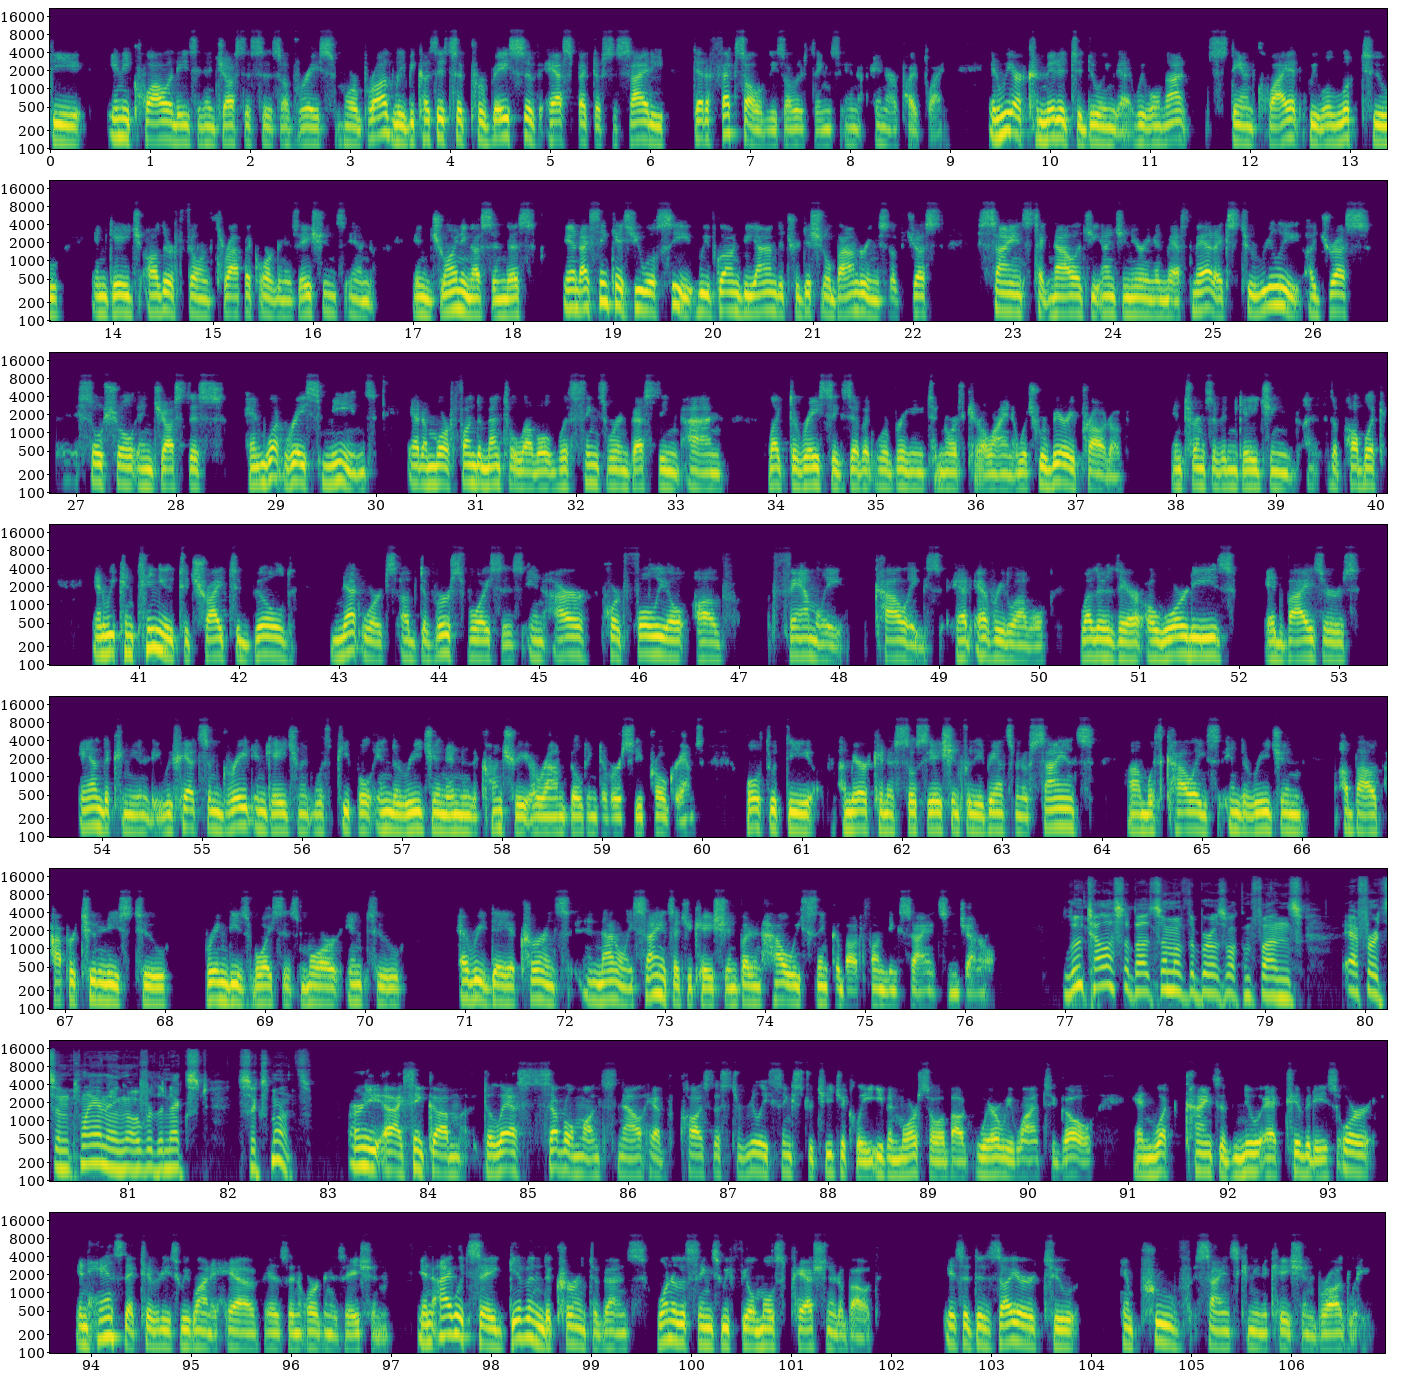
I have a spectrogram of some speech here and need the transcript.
the inequalities and injustices of race more broadly because it's a pervasive aspect of society that affects all of these other things in, in our pipeline. And we are committed to doing that. We will not stand quiet. We will look to engage other philanthropic organizations in in joining us in this. And I think, as you will see, we've gone beyond the traditional boundaries of just science, technology, engineering, and mathematics to really address social injustice and what race means at a more fundamental level with things we're investing on, like the race exhibit we're bringing to North Carolina, which we're very proud of in terms of engaging uh, the public. And we continue to try to build networks of diverse voices in our portfolio of family colleagues at every level, whether they're awardees, advisors, and the community. We've had some great engagement with people in the region and in the country around building diversity programs, both with the American Association for the Advancement of Science, um, with colleagues in the region about opportunities to bring these voices more into everyday occurrence in not only science education, but in how we think about funding science in general. Lou, tell us about some of the Burroughs Wellcome Fund's efforts and planning over the next six months. Ernie, I think um, the last several months now have caused us to really think strategically, even more so, about where we want to go and what kinds of new activities or enhanced activities we want to have as an organization. And I would say, given the current events, one of the things we feel most passionate about is a desire to improve science communication broadly.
